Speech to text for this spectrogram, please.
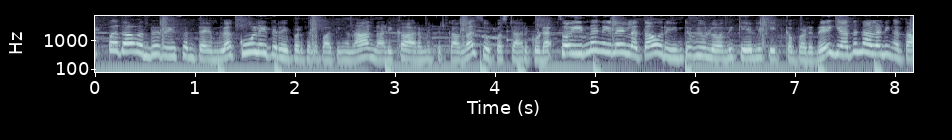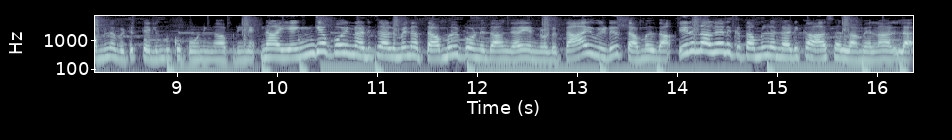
இப்பதான் வந்து ரீசெண்ட் டைம்ல கூலி திரைப்படத்துல பாத்தீங்கன்னா நடிக்க ஆரம்பிச்சிருக்காங்க சூப்பர் ஸ்டார் கூட. ஸோ இந்த நிலையில தான் ஒரு இன்டர்வியூல வந்து கேள்வி கேட்கப்படுது. எதனால நீங்க தமிழை விட்டு தெலுங்குக்கு போனீங்க அப்படின்னு? நான் எங்க போய் நடிச்சாலுமே நான் தமிழ் பொண்ணு தாங்க. என்னோட தாய் வீடு தமிழ் தான். இருந்தாலும் எனக்கு தமிழ்ல நடிக்க ஆசை இல்லாம எல்லாம் இல்ல.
